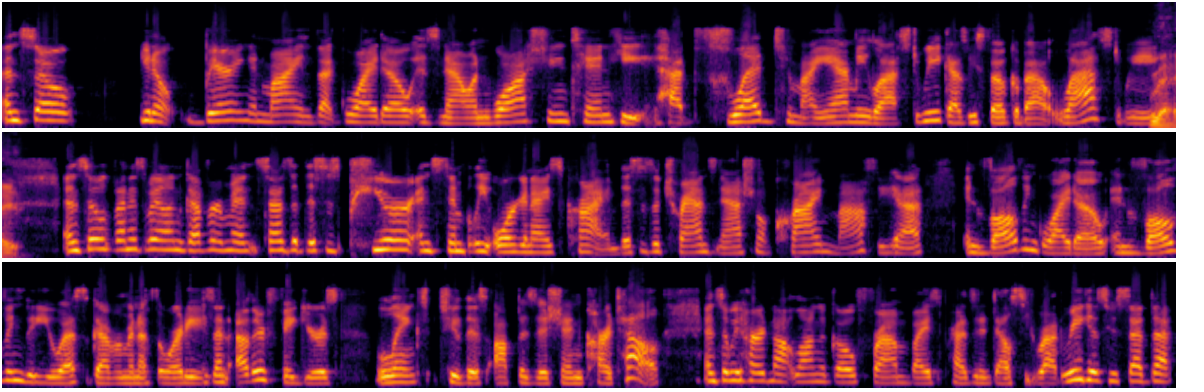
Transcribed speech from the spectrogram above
And so you know, bearing in mind that Guaido is now in Washington, he had fled to Miami last week, as we spoke about last week. Right. And so the Venezuelan government says that this is pure and simply organized crime. This is a transnational crime mafia involving Guaido, involving the U.S. government authorities and other figures linked to this opposition cartel. And so we heard not long ago from Vice President Delcy Rodriguez, who said that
